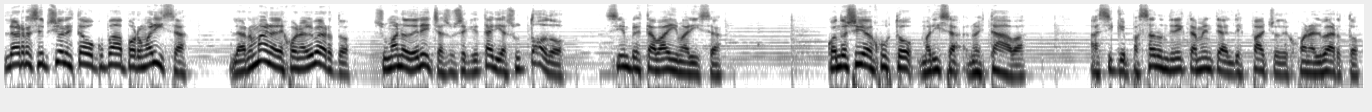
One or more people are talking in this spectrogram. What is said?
la recepción estaba ocupada por Marisa, la hermana de Juan Alberto, su mano derecha, su secretaria, su todo. Siempre estaba ahí Marisa. Cuando llegan justo, Marisa no estaba, así que pasaron directamente al despacho de Juan Alberto,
